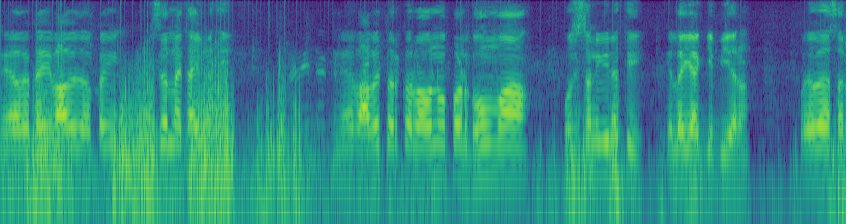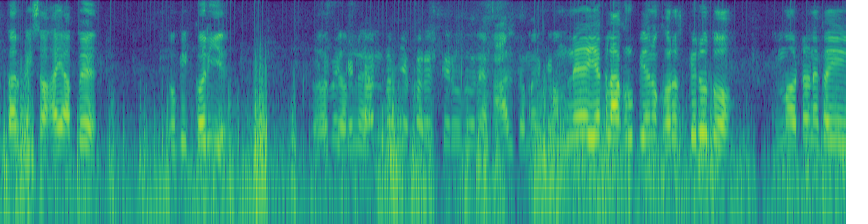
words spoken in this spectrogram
ને હવે કંઈ વાવે કંઈ રિઝલ્ટ ના થાય નથી. ને વાવેતર કરવાનો પણ ઘઉંમાં પોઝિશન એવી નથી કે લઈ આવીએ બિયારણ. કોઈ હવે સરકાર કંઈ સહાય આપે તો કંઈક કરીએ. તમે કેટલાનો તમે ખર્ચ કર્યો હતો અને હાલ તમારે અમને એક લાખ રૂપિયાનો ખર્ચ કર્યો હતો એમાં અટાણે કંઈ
